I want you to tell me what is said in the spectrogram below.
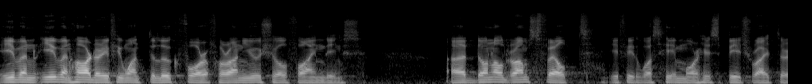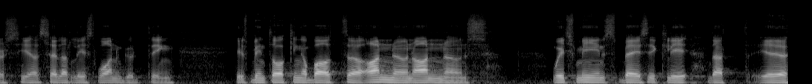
even even harder if you want to look for for unusual findings. Uh, Donald Rumsfeld, if it was him or his speechwriters, he has said at least one good thing. He's been talking about uh, unknown unknowns, which means basically that uh,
